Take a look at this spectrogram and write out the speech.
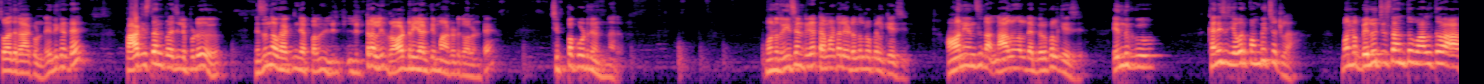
సో అది రాకుండా. ఎందుకంటే పాకిస్తాన్ ప్రజలు ఇప్పుడు నిజంగా ఒక రకంగా చెప్పాలని లిటరల్లీ రాడ్ రియాలిటీ మాట్లాడుకోవాలంటే చిప్పకూడు తింటున్నారు. మొన్న రీసెంట్గా టమాటాలు ఏడు వందల రూపాయల కేజీ ఆనియన్స్ నాలుగు వందల డెబ్బై రూపాయల కేజీ. ఎందుకు? కనీసం ఎవరు పంపించట్లా? మొన్న బెలూచిస్తాన్తో వాళ్ళతో ఆ-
